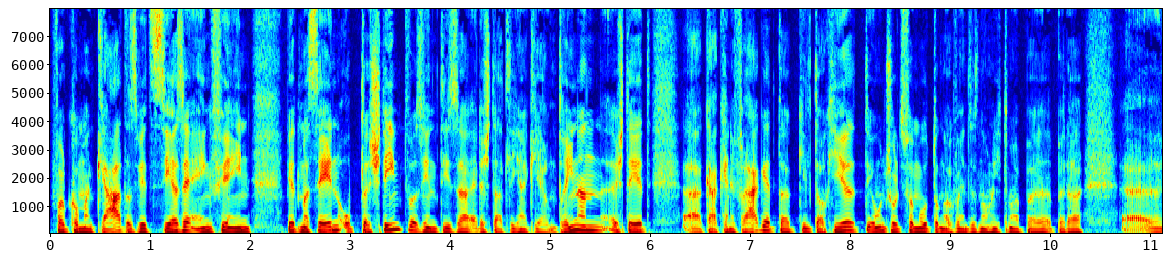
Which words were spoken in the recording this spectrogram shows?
vollkommen klar, das wird sehr, sehr eng für ihn. Wird man sehen, ob das stimmt, was in dieser eidesstaatlichen Erklärung drinnen steht. Äh, gar keine Frage, da gilt auch hier die Unschuldsvermutung, auch wenn das noch nicht mal bei, bei der äh,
